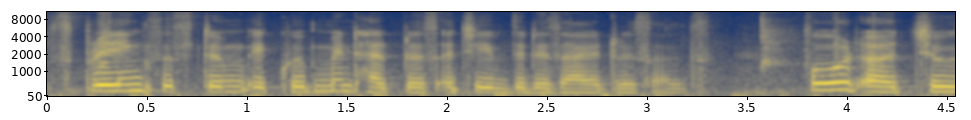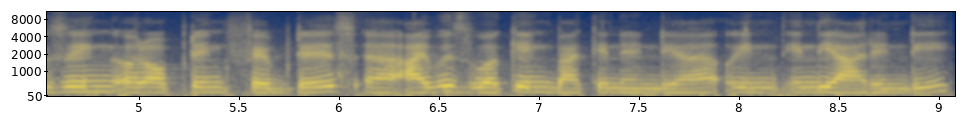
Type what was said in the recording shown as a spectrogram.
spraying system equipment helped us achieve the desired results. For uh, choosing or opting FIPDes, uh, I was working back in India in, in the R&D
